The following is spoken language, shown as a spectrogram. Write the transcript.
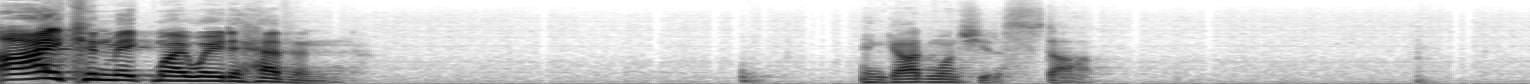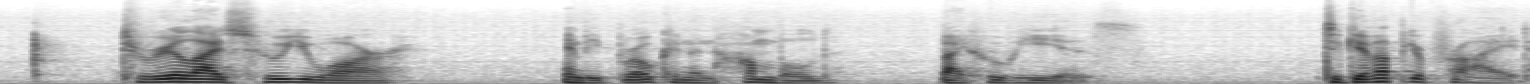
I can make my way to heaven. And God wants you to stop, to realize who you are and be broken and humbled by who He is, to give up your pride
